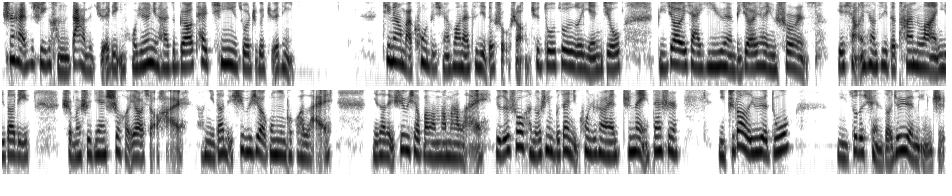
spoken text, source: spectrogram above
生孩子是一个很大的决定，我觉得女孩子不要太轻易做这个决定。尽量把控制权放在自己的手上，去多做做研究，比较一下医院，比较一下 insurance，也想一想自己的 timeline，你到底什么时间适合要小孩，然后你到底需不需要公公婆婆来，你到底需不需要爸爸妈妈来？有的时候很多事情不在你控制范围之内，但是你知道的越多，你做的选择就越明智。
